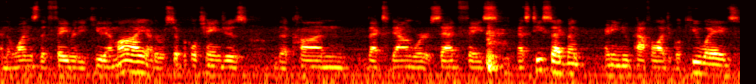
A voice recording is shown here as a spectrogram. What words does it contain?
And the ones that favor the acute MI are the reciprocal changes, the convex downward or sad face ST segment, any new pathological Q waves,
